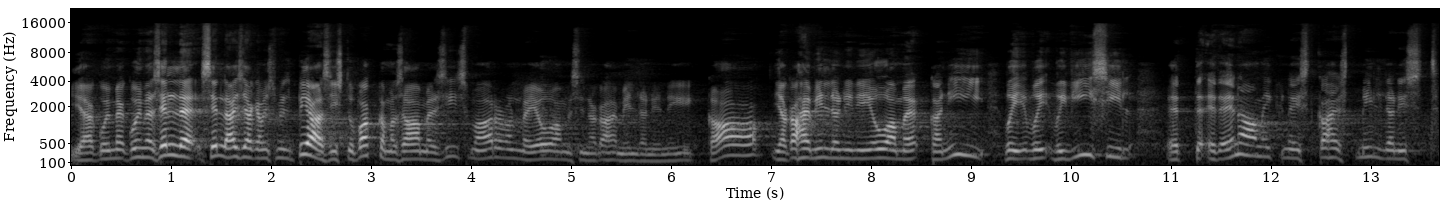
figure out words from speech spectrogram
ja kui me, kui me selle, selle asjaga, mis meil peas istub, hakkama saame, siis ma arvan, me jõuame sinna kahe miljonini ka ja kahe miljonini jõuame ka nii või, või, või viisil, et, et enamik neist kahest miljonist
